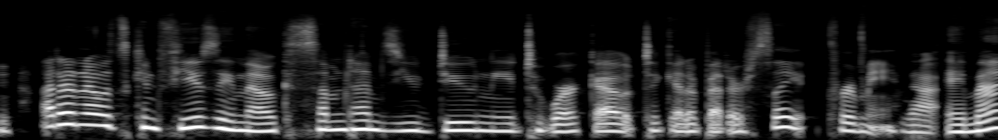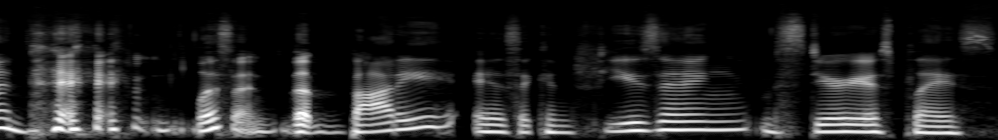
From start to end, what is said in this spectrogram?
I don't know. It's confusing though, because sometimes you do need to work out to get a better sleep for me. yeah. Amen. Listen, the body is a confusing, mysterious place.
